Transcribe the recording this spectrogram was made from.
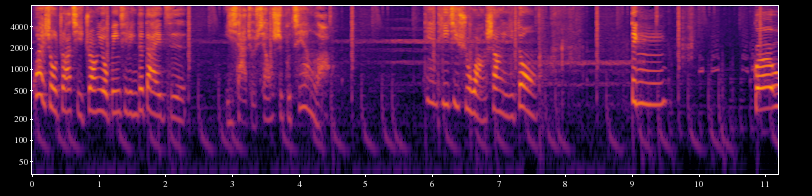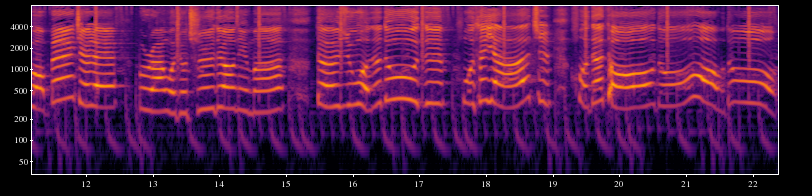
怪兽抓起装有冰淇淋的袋子，一下就消失不见了。电梯继续往上移动，叮！给我冰淇淋，不然我就吃掉你们！但是我的肚子、我的牙齿、我的头都好痛。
